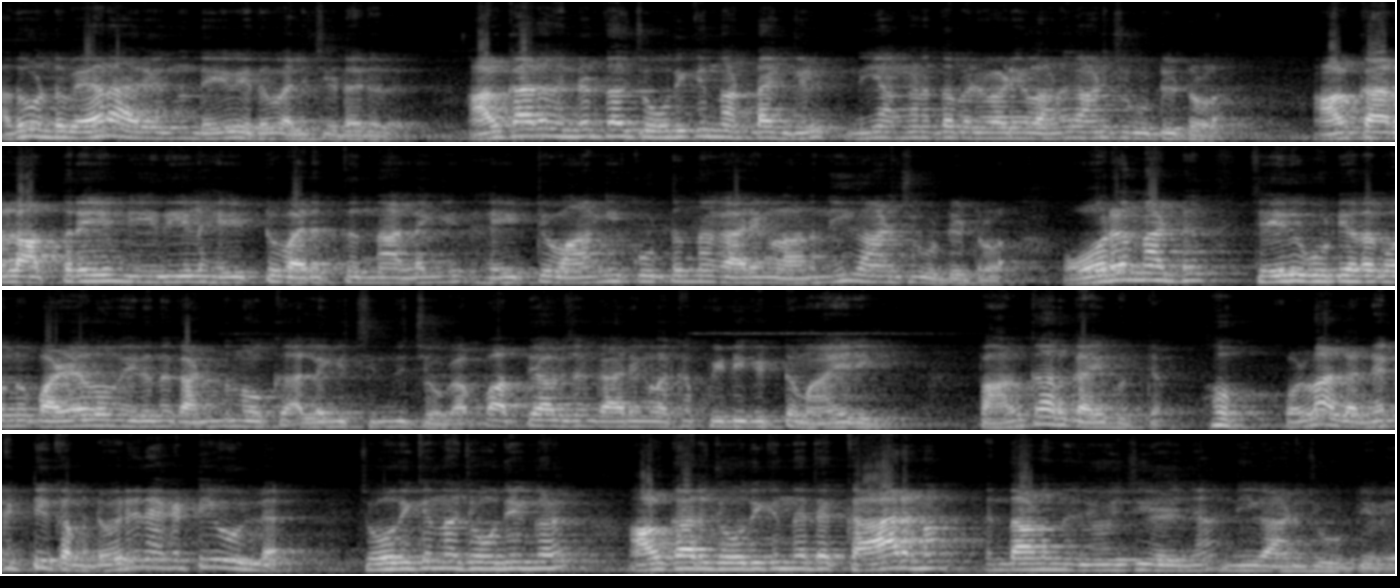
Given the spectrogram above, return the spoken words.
അതുകൊണ്ട് വേറെ ആരെയൊന്നും ദൈവം ഇത് വലിച്ചിടരുത്. ആൾക്കാർ നിന്റെ അടുത്ത് ചോദിക്കുന്നുണ്ടെങ്കിൽ നീ അങ്ങനത്തെ പരിപാടികളാണ് കാണിച്ചു കൂട്ടിയിട്ടുള്ളത്. ആൾക്കാരിൽ അത്രയും രീതിയിൽ ഹെയ്റ്റ് വരുത്തുന്ന അല്ലെങ്കിൽ ഹെയ്റ്റ് വാങ്ങിക്കൂട്ടുന്ന കാര്യങ്ങളാണ് നീ കാണിച്ചു കൂട്ടിയിട്ടുള്ളത്. ഓരോന്നായിട്ട് ചെയ്തു കൂട്ടിയതൊക്കെ ഒന്ന് പഴയതൊന്ന് ഇരുന്ന് കണ്ടു നോക്ക് അല്ലെങ്കിൽ ചിന്തിച്ചു നോക്ക്. അപ്പോൾ അത്യാവശ്യം കാര്യങ്ങളൊക്കെ പിടികിട്ടുമായിരിക്കും. അപ്പോൾ ആൾക്കാർക്കായി കുറ്റം. ഹോ കൊള്ളാമല്ല നെഗറ്റീവ് കമന്റ് ഒരു നെഗറ്റീവും ഇല്ല ചോദിക്കുന്ന ചോദ്യങ്ങൾ ആൾക്കാർ ചോദിക്കുന്നതിന്റെ കാരണം എന്താണെന്ന് ചോദിച്ചു കഴിഞ്ഞാൽ നീ കാണിച്ചു കൂട്ടിയത്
